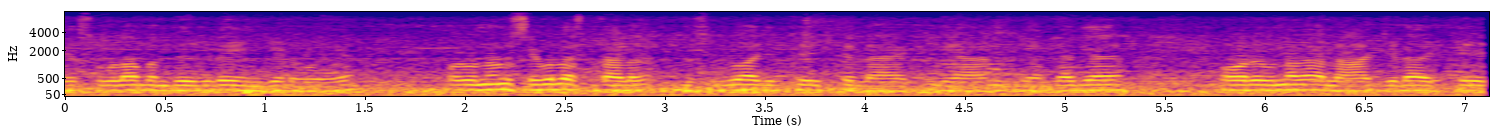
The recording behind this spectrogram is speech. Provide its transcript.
ਕੇ 16 ਬੰਦੇ ਜਿਹੜੇ ਇੰਜਰਡ ਹੋਏ ਆ ਔਰ ਉਹਨਾਂ ਨੂੰ ਸਿਵਲ ਹਸਪਤਾਲ ਦਸੂਹਾ ਜਿੱਥੇ ਇੱਥੇ ਲੈ ਕੇ ਲਿਆ ਲਿਆਂਦਾ ਗਿਆ ਔਰ ਉਹਨਾਂ ਦਾ ਇਲਾਜ ਜਿਹੜਾ ਇੱਥੇ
